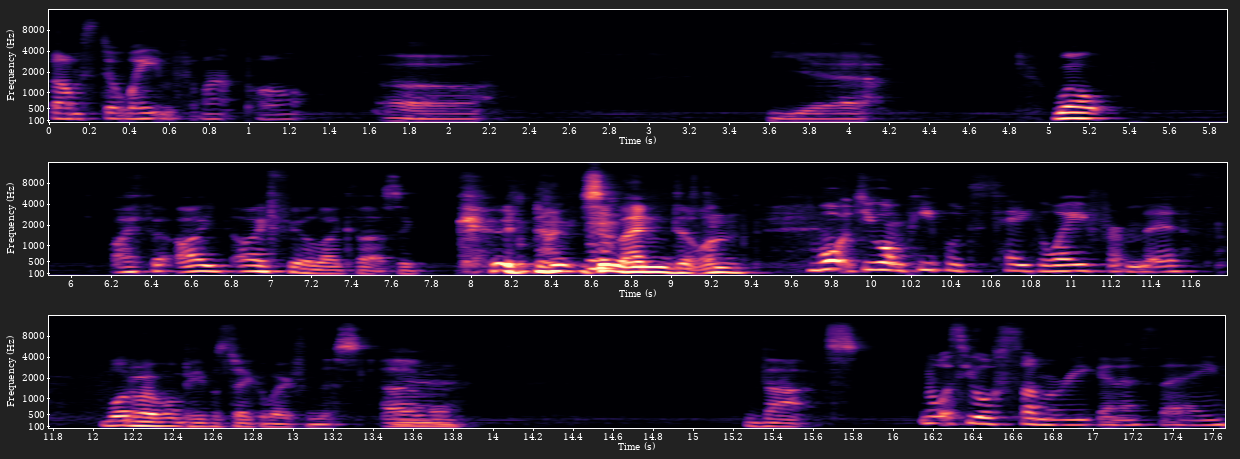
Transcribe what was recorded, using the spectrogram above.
But I'm still waiting for that part. Uh, yeah. Well, I, th- I I feel like that's a good note to end on. What do you want people to take away from this? What do I want people to take away from this? Um, Yeah. That What's your summary gonna say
